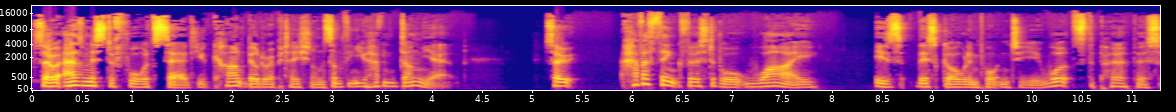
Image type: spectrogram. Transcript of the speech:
So, as Mr. Ford said, you can't build a reputation on something you haven't done yet. So, have a think, first of all, why is this goal important to you? What's the purpose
